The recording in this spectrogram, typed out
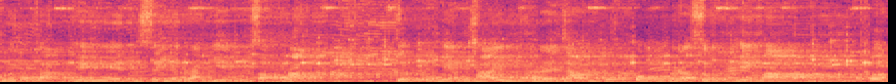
คุณกังเขนศิรยิ้มสองท่านจุดเทียนชัยประจำองค์พระสุเทวาต้น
